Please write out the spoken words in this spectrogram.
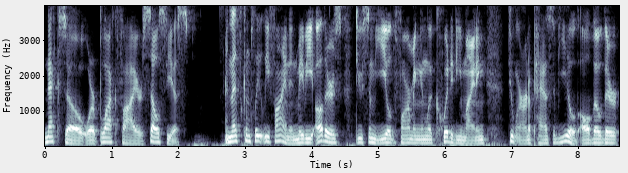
Nexo or BlockFi or Celsius. And that's completely fine. And maybe others do some yield farming and liquidity mining to earn a passive yield, although there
